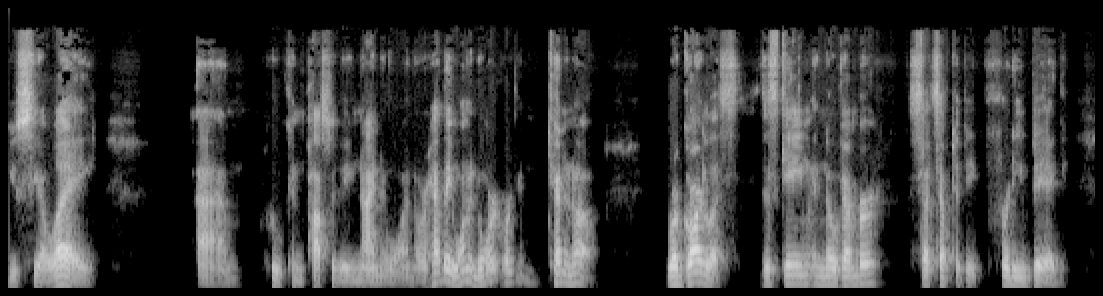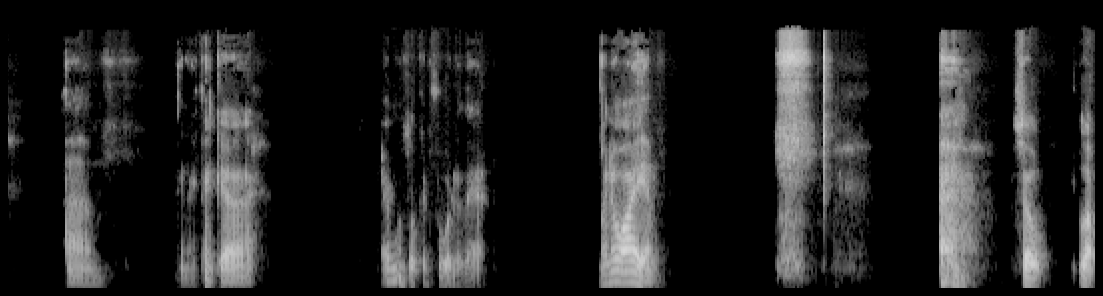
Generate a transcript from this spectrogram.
UCLA, um, who can possibly be nine and one, or have they won in Oregon ten and zero? Oh. Regardless, this game in November sets up to be pretty big, um, and I think uh, everyone's looking forward to that. I know I am. so, look,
